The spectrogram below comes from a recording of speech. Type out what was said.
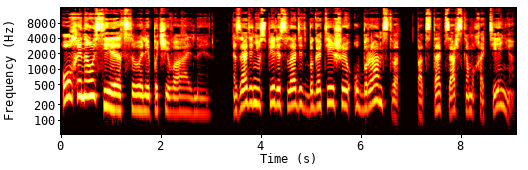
Ох и наусетствовали почевальные. За день успели сладить богатейшее убранство, под стать царскому хотению,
